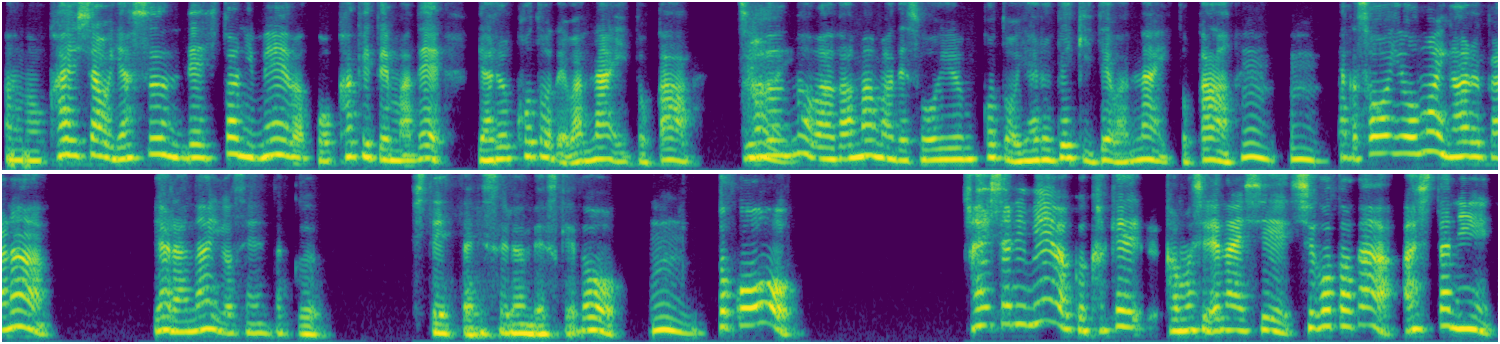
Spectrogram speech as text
あの、会社を休んで人に迷惑をかけてまでやることではないとか、自はい。分のわがままでそういうことをやるべきではないとか、うん。うん。なんかそういう思いがあるから、やらないを選択していったりするんですけど、うん。そこを会社に迷惑かけるかもしれないし、仕事が明日に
